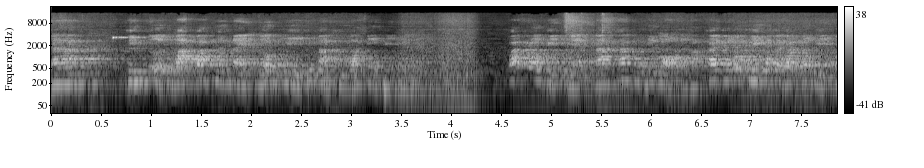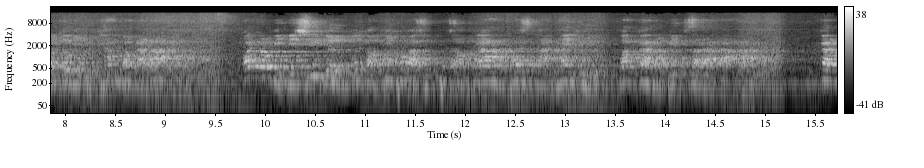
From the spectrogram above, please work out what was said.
นะฮะถึงเกิดวัดวัดหนึ่งในลบบุรีขึ้นมาคือวัดโรบิ วัดโรบิทเนี่ยนะท่านคงนึกออกนะครับใครไปลบบุรีก็ไปวัดโรบิทวัดโรบิทอยู่ข้างวัดการาวัดกระบิดในชื่อเดิมเมื่อตอนที่พระบาทสมเด็จพระเจ้าอยู่หัวพระราชทานให้คือวัดการบิดสรารามการ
